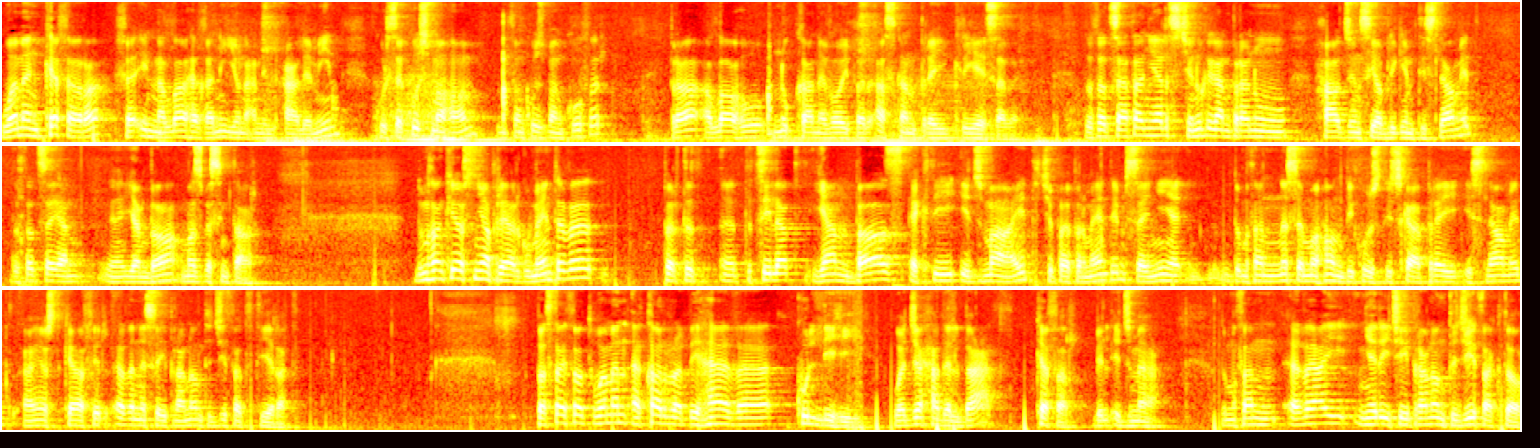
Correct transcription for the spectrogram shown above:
Wa men kafara fa inna Allaha ghaniyun anil a'lamin, kurse kush mohon, domethënë kush ban kufër, pra Allahu nuk ka nevojë për askand prej krijesave. Do thotë se ata njerëz që nuk e kanë pranu haxhin si obligim të Islamit, do thotë se janë janë bë mosbesimtarë. Domethënë kjo është një prej argumenteve, për të cilat janë bazë e këtij ixhmait që po e përmendim se domethënë nëse mohon dikush diçka prej Islamit ai është kafir edhe nëse i pranon të gjitha të tjerat. Pastaj thotë wa men aqarra bi hadha kullihi wa jahada al ba'th kafar bil ixhma. Domethënë edhe ai njeri që i pranon të gjitha këto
